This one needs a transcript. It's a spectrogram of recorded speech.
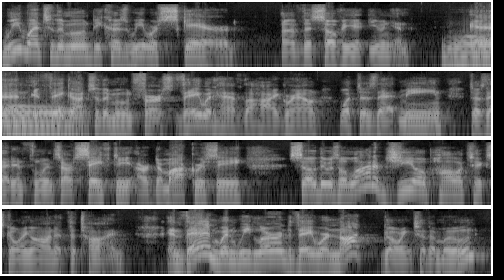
We went to the moon because we were scared of the Soviet Union. Whoa. And if they got to the moon first, they would have the high ground. What does that mean? Does that influence our safety, our democracy? So there was a lot of geopolitics going on at the time. And then when we learned they were not going to the moon,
